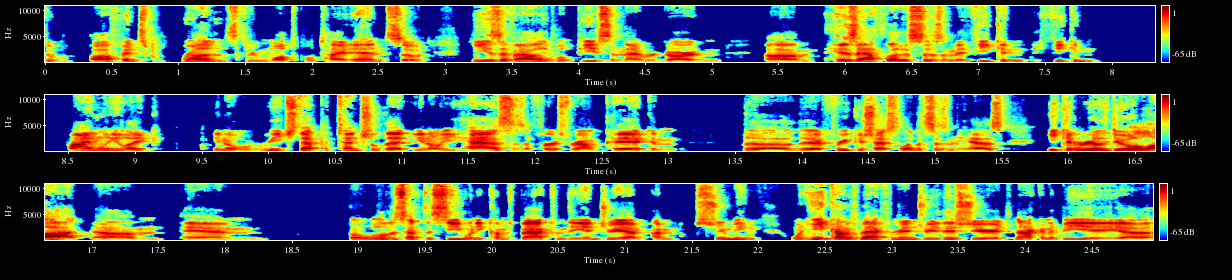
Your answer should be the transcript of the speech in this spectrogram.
the offense runs through multiple tight ends, so he is a valuable piece in that regard. And um, his athleticism, if he can if he can finally like you know reach that potential that you know he has as a first round pick and the the freakish athleticism he has, he can really do a lot. Um, and but we'll just have to see when he comes back from the injury. I'm, I'm assuming when he comes back from injury this year, it's not going to be a uh,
